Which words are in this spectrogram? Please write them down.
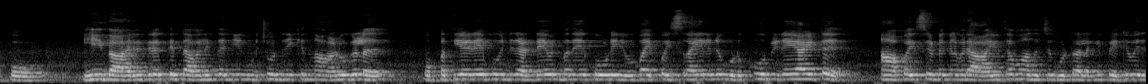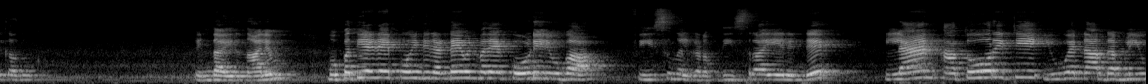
അപ്പോ ഈ ദാരിദ്ര്യത്തിന്റെ അവലിംഗന്യം കുടിച്ചുകൊണ്ടിരിക്കുന്ന ആളുകൾ മുപ്പത്തിയേഴ് പോയിന്റ് രണ്ടേ ഒൻപത് കോടി രൂപ ഇപ്പൊ ഇസ്രായേലിന് കൊടുക്കുവോ? പിഴയായിട്ട് ആ പൈസ ഉണ്ടെങ്കിൽ അവർ ആയുധം വാങ്ങിച്ചു കൂട്ടും അല്ലെങ്കിൽ പെറ്റുവരുക്കാൻ നോക്കും. എന്തായിരുന്നാലും മുപ്പത്തിയേഴ് പോയിന്റ് രണ്ടേ ഒൻപത് കോടി രൂപ ഫീസ് നൽകണം. ഇത് ഇസ്രായേലിന്റെ land authority U N R W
